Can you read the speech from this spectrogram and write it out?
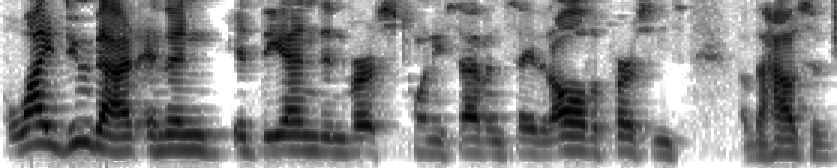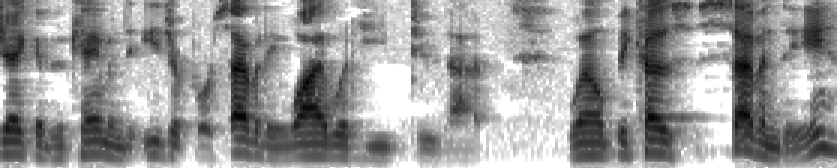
Why do that? And then at the end in verse 27 say that all the persons of the house of Jacob who came into Egypt were 70. Why would he do that? Well, because 70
